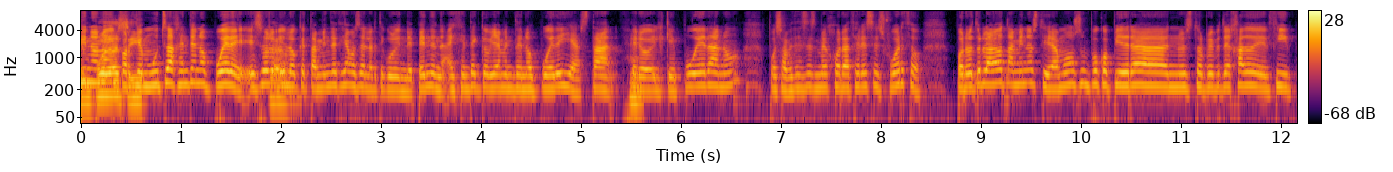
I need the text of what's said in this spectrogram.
quien no, no, pueda, y porque sí. mucha gente no puede. Eso Claro. es lo que también decíamos del artículo Independent. Hay gente que obviamente no puede y ya está. Hmm. Pero el que pueda, ¿no? Pues a veces es mejor hacer ese esfuerzo. Por otro lado, también nos tiramos un poco piedra en nuestro propio tejado de decir,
